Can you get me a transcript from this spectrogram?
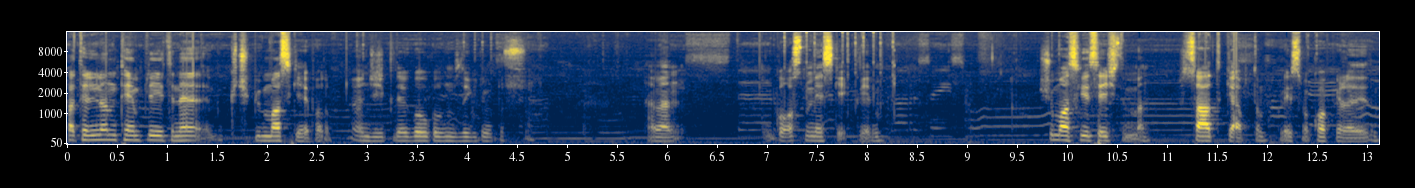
Catalina'nın template'ine küçük bir maske yapalım. Öncelikle Google'ımıza giriyoruz. Hemen Ghost Mask ekleyelim. Şu maskeyi seçtim ben. Sağ yaptım. Resmi kopyala dedim.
